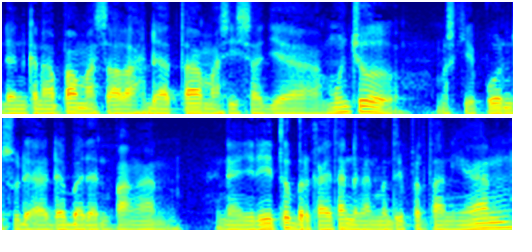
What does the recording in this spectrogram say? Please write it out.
dan kenapa masalah data masih saja muncul meskipun sudah ada badan pangan. Nah, jadi itu berkaitan dengan Menteri Pertanian,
